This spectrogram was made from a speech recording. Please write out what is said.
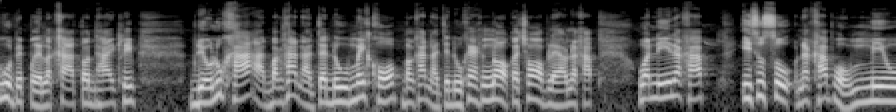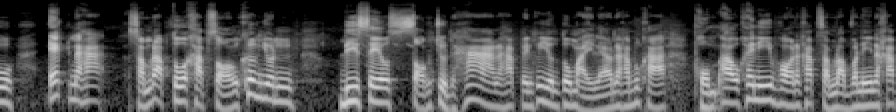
พูดไปเปิดราคาตอนท้ายคลิปเดี๋ยวลูกค้าอาจบางท่านอาจจะดูไม่ครบ บางท่านอาจจะดูแค่ข้างนอกก็ชอบแล้วนะครับ วันนี้นะครับ Isuzu นะครับผม m i ว X นะฮะสำหรับตัวขับ 2 เครื่องยนต์ดีเซล 2.5 นะครับ เป็นเครื่องยนต์ตัวใหม่แล้วนะครับ ลูกค้าผมเอาแค่นี้พอนะครับสำหรับวันนี้นะครับ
